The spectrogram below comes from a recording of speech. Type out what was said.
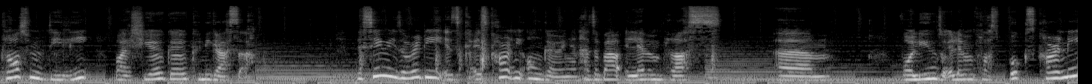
Classroom of the Elite by Shōgo Kinugasa. The series already is, is currently ongoing and has about 11 plus um, volumes or 11 plus books currently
